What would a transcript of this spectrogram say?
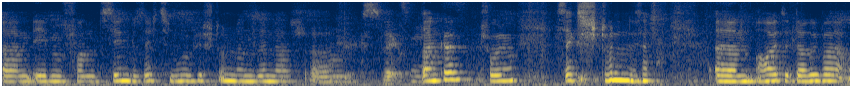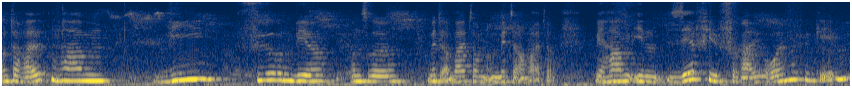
ähm, eben von 10 bis 16 Uhr, wie viele Stunden sind das? Äh, sechs. Danke, Entschuldigung, sechs Stunden ähm, heute darüber unterhalten haben, wie führen wir unsere Mitarbeiterinnen und Mitarbeiter. Wir haben ihnen sehr viel Freiräume gegeben,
